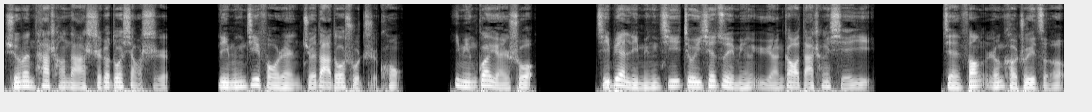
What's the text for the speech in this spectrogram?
询问他长达十个多小时。李明基否认绝大多数指控。一名官员说：“即便李明基就一些罪名与原告达成协议，检方仍可追责。”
